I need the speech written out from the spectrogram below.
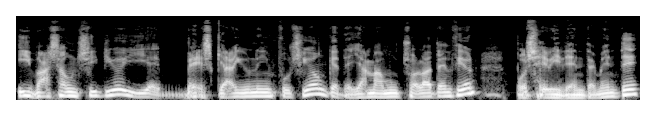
y vas a un sitio y ves que hay una infusión que te llama mucho la atención, pues evidentemente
